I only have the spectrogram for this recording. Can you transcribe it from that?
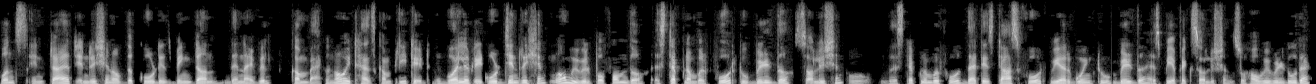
Once entire generation of the code is being done, then I will come back. So now it has completed the boilerplate code generation. Now we will perform the step number four to build the solution. So the step number four that is task four we are going to build the SPFX solution. So how we will do that?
